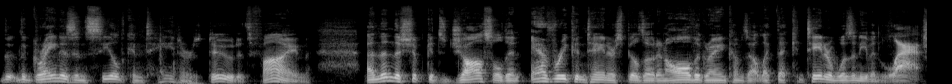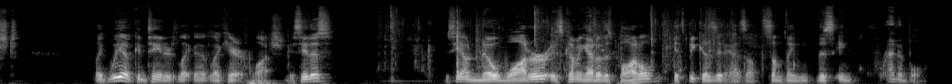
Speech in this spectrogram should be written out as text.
The, the grain is in sealed containers, dude. It's fine. And then the ship gets jostled and every container spills out and all the grain comes out. Like that container wasn't even latched. Like we have containers, like, uh, like here, watch. You see this? You see how no water is coming out of this bottle? It's because it has something, this incredible,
